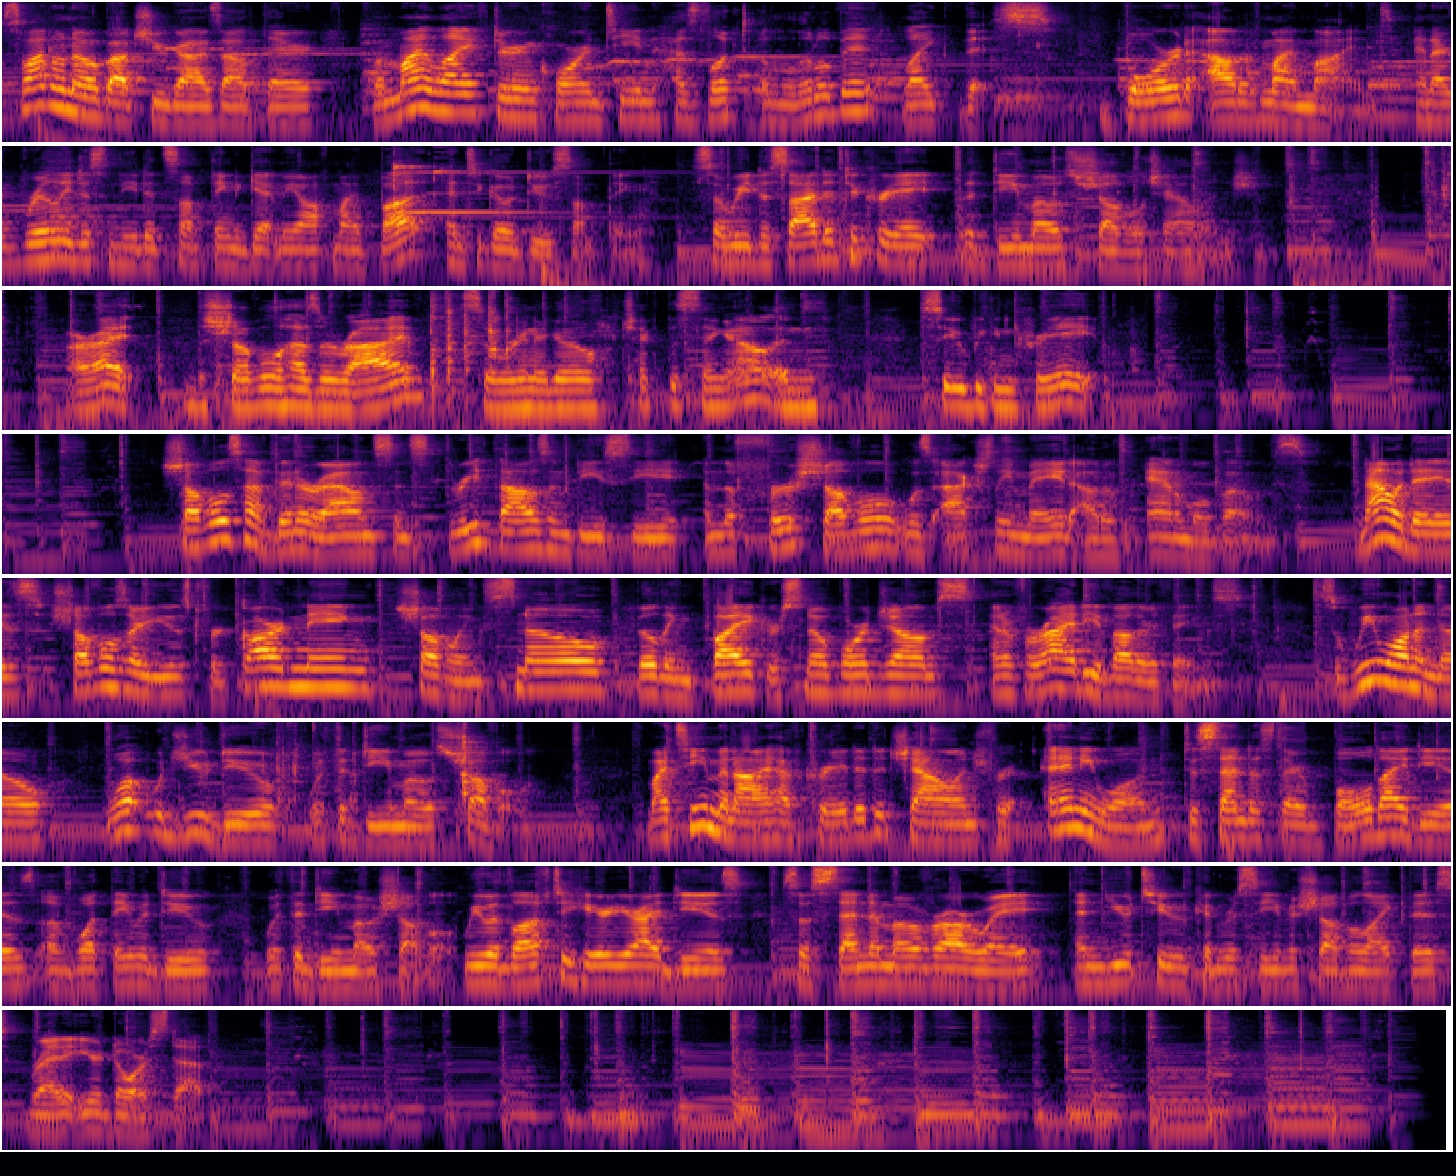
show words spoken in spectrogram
So I don't know about you guys out there, but my life during quarantine has looked a little bit like this. Bored out of my mind, and I really just needed something to get me off my butt and to go do something. So we decided to create the DMOS Shovel Challenge. All right, the shovel has arrived, so we're gonna go check this thing out and see what we can create. Shovels have been around since 3000 BC, and the first shovel was actually made out of animal bones. Nowadays, shovels are used for gardening, shoveling snow, building bike or snowboard jumps, and a variety of other things. So we want to know, what would you do with a DMOS shovel? My team and I have created a challenge for anyone to send us their bold ideas of what they would do with a Demo shovel. We would love to hear your ideas, so send them over our way, and you too could receive a shovel like this right at your doorstep.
